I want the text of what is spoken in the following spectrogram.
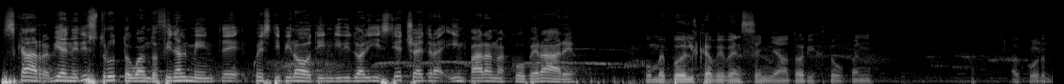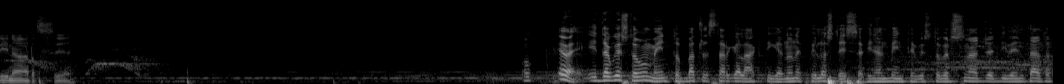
Scar viene distrutto quando finalmente questi piloti individualisti, eccetera, imparano a cooperare. Come Bölk aveva insegnato a Richthofen coordinarsi. Okay. E, beh, e da questo momento Battlestar Galactica non è più la stessa, finalmente questo personaggio è diventato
